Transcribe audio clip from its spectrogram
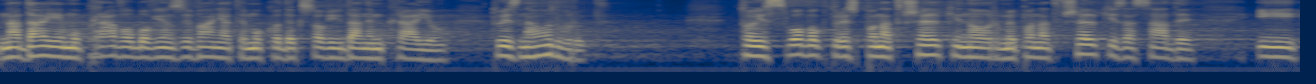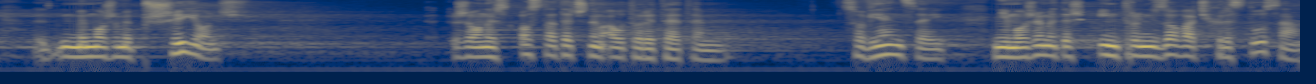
nadaje mu prawo obowiązywania temu kodeksowi w danym kraju. Tu jest na odwrót. To jest słowo, które jest ponad wszelkie normy, ponad wszelkie zasady i my możemy przyjąć, że ono jest ostatecznym autorytetem. Co więcej, nie możemy też intronizować Chrystusa.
